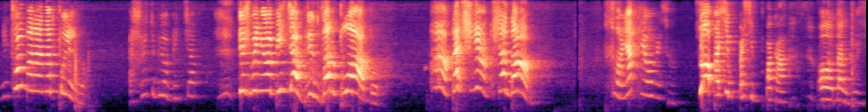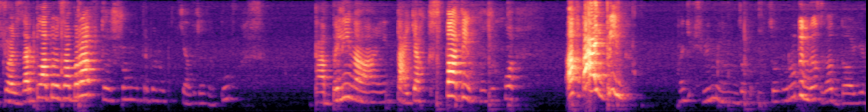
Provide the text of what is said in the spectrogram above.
Нічого мене не пильно. А що я тобі обіцяв? Ти ж мені обіцяв, блін, зарплату. А, точняк, ще дам. Що, як я обіцяв? Все, спасибо, спасибо, пока. О, так, друзі, все, зарплату забрав, то що мені треба робити? Я вже забув. Та блін, а, та я спати хочу. хо- А, ай, блін! Надіюсь, він мене за, за не згадає.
